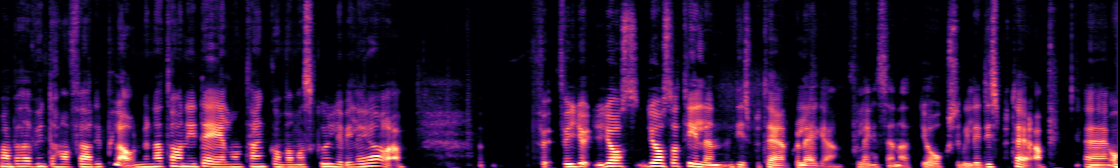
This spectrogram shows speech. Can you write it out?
man behöver inte ha en färdig plan, men att ha en idé eller en tanke om vad man skulle vilja göra. För, för jag, jag, jag, sa till en disputerad kollega för länge sedan att jag också ville disputera. Eh,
